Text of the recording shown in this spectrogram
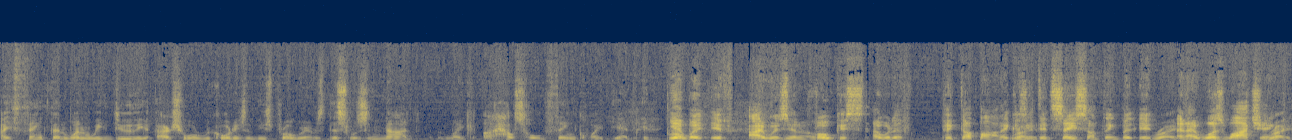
I think that when we do the actual recordings of these programs, this was not like a household thing quite yet. It Yeah, but if I was You know. focused, I would have picked up on it because he did say something. But it, Right. and I was watching. Right.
